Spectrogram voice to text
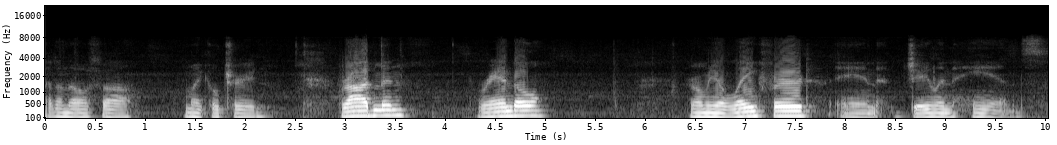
I don't know if uh, Michael trade. Rodman, Randle, Romeo Langford, and Jaylen Hands.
